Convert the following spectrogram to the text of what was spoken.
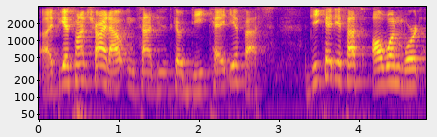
Uh, if you guys want to try it out, you can sign up use the code DKDFS. DKDFS, all one word,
